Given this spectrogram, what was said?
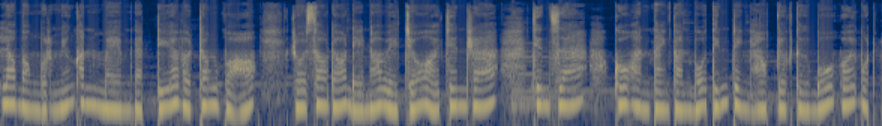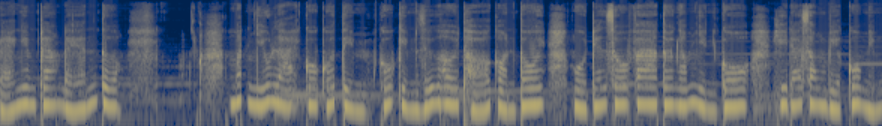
lau bằng một miếng khăn mềm đặt đĩa vào trong vỏ, rồi sau đó để nó về chỗ ở trên giá trên giá, cô hoàn thành toàn bộ tiến trình học được từ bố với một vẻ nghiêm trang đầy ấn tượng. Mắt nhíu lại, cô cố tìm, Cố kìm giữ hơi thở Còn tôi. Ngồi trên sofa, Tôi ngắm nhìn cô. Khi đã xong việc, cô mỉm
